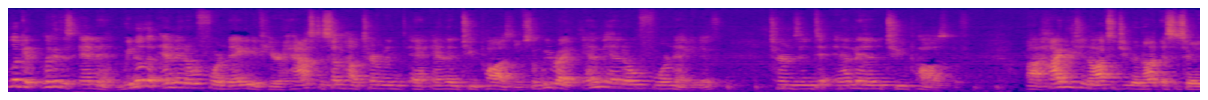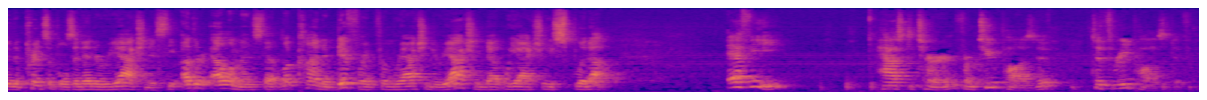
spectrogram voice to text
look at look at this Mn. We know that MnO4 negative here has to somehow turn into Mn2 positive. So we write MnO4 negative turns into Mn2 positive. Uh, hydrogen and oxygen are not necessarily the principles in any reaction. It's the other elements that look kind of different from reaction to reaction that we actually split up. Fe has to turn from 2 positive to 3 positive.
